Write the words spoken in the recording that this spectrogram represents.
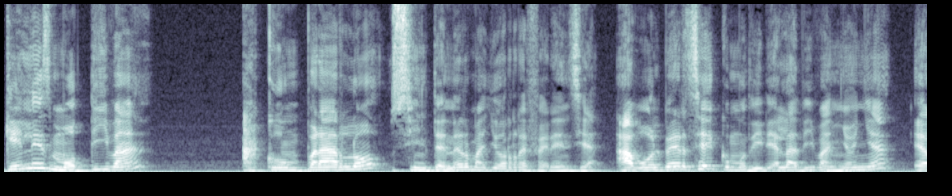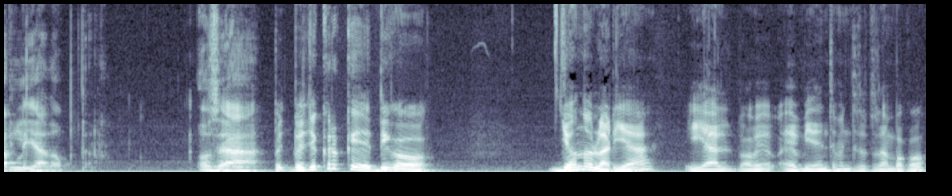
¿Qué les motiva a comprarlo sin tener mayor referencia? A volverse, como diría la diva ñoña, early adopter. O sea, Pues, pues yo creo que, digo, yo no lo haría, y al- evidentemente tú tampoco,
